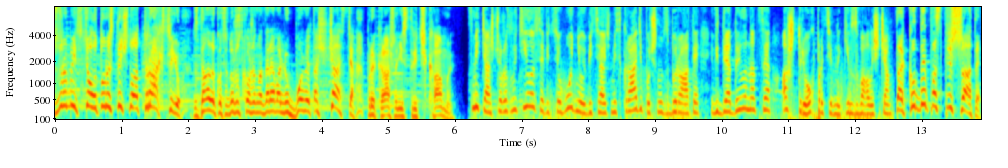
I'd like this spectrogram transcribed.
Зробіть з цього туристичну атракцію! Здалеку це дуже схоже на дерева любові та щастя, прикрашені стрічками. Сміття, що розлетілося, від сьогодні обіцяють міськраді почнуть збирати. Відрядили на це аж трьох працівників звалища. Та куди поспішати?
